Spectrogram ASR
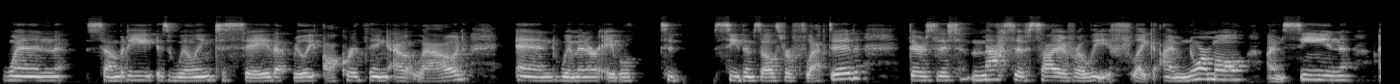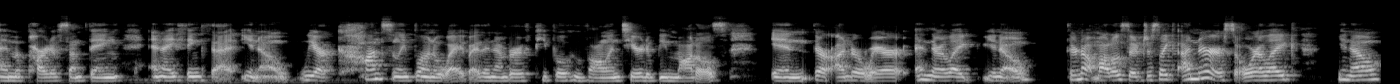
when somebody is willing to say that really awkward thing out loud and women are able to see themselves reflected, there's this massive sigh of relief. Like, I'm normal, I'm seen, I'm a part of something. And I think that, you know, we are constantly blown away by the number of people who volunteer to be models in their underwear. And they're like, you know, they're not models, they're just like a nurse or like, you know,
